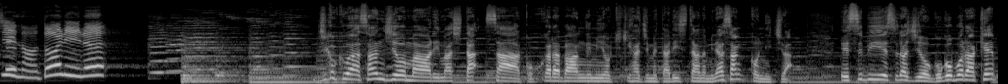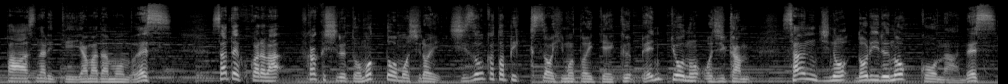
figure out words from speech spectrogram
時のドリル。時刻は3時を回りました。さあここから番組を聞き始めたリスナーの皆さんこんにちは。SBS ラジオ午後ぼらけパーソナリティ山田モンドです。さてここからは深く知るともっと面白い静岡トピックスを紐解いていく勉強のお時間3時のドリルのコーナーです。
